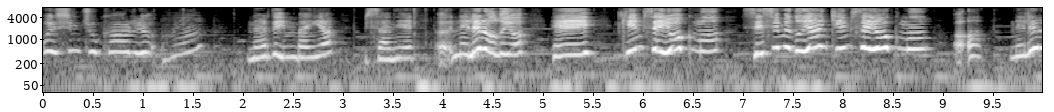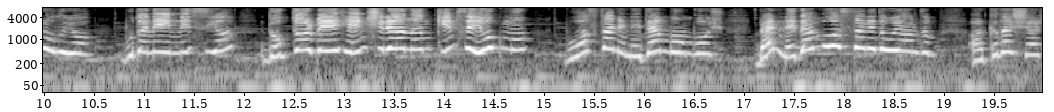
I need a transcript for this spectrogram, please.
başım çok ağrıyor. Ha? Neredeyim ben ya? Bir saniye. Ee, neler oluyor? Hey, kimse yok mu? Sesimi duyan kimse yok mu? Aa, neler oluyor? Bu da neyin nesi ya? Doktor bey, hemşire hanım, kimse yok mu? Bu hastane neden bomboş? Ben neden bu hastanede uyandım? Arkadaşlar,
